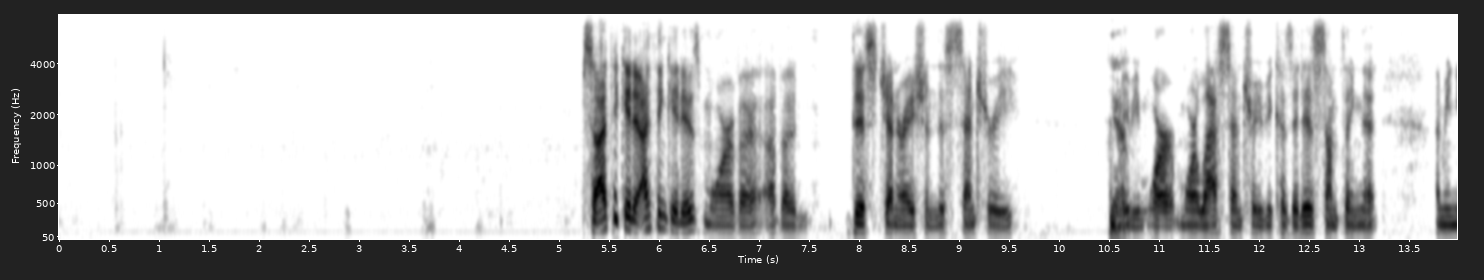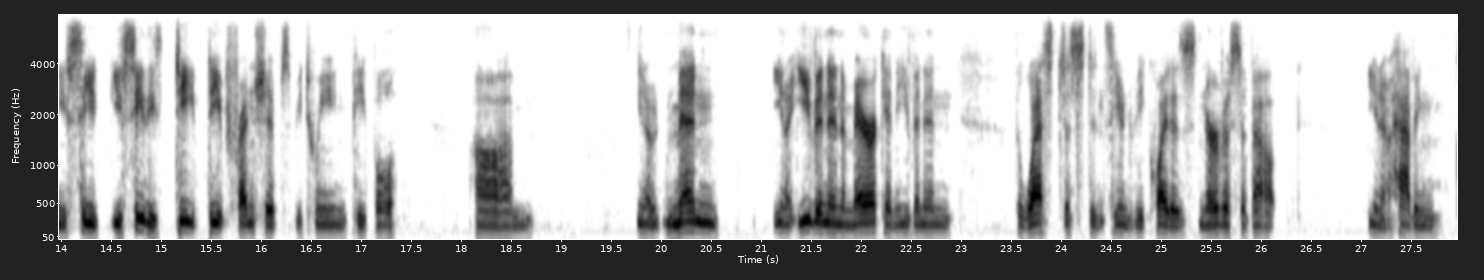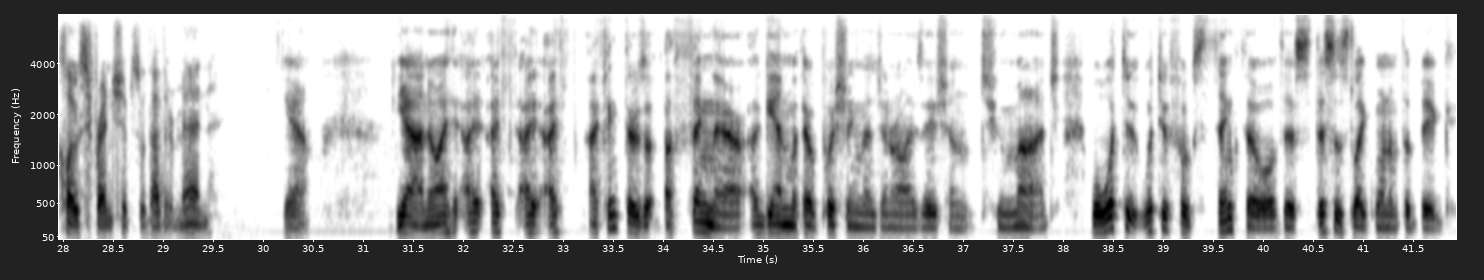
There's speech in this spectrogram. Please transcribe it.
so I think it I think it is more of a of a this generation, this century, Yeah. maybe more more last century, because it is something that I mean, you see you see these deep, deep friendships between people. Um, you know, men, you know, even in America and even in the West, just didn't seem to be quite as nervous about, you know, having close friendships with other men. Yeah. Yeah, no, I, I, I, I, I think there's a, a, thing there again without pushing the generalization too much. Well, what do what do folks think though of this? This is like one of the big,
